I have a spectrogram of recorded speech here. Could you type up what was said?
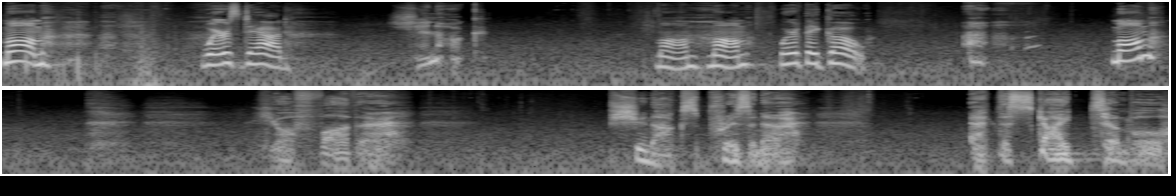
Mom! Where's Dad? Shinnok. Mom, Mom, where'd they go? Mom? Your father, Shinnok's prisoner, At the Sky Temple.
